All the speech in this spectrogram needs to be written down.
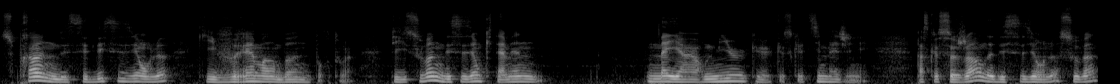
tu prends une de ces décisions-là qui est vraiment bonne pour toi? Puis souvent une décision qui t'amène meilleur, mieux que, que ce que tu imaginais. Parce que ce genre de décision-là, souvent,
